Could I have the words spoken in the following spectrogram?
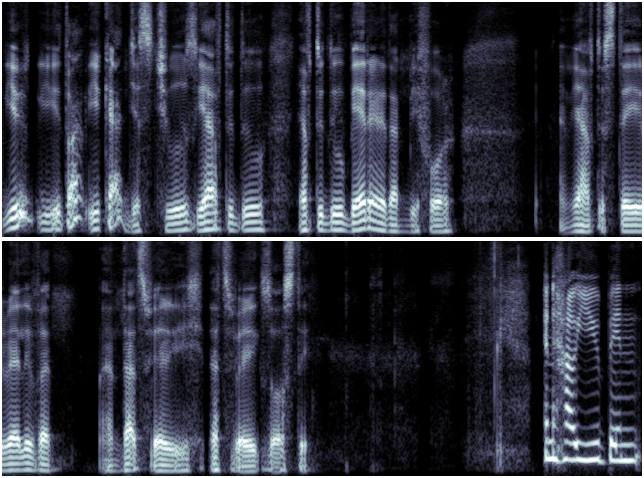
you you don't you can't just choose. You have to do you have to do better than before. And you have to stay relevant. And that's very that's very exhausting. And how you've been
